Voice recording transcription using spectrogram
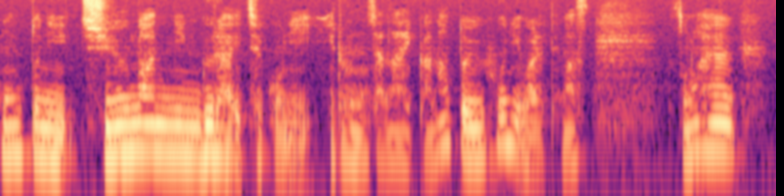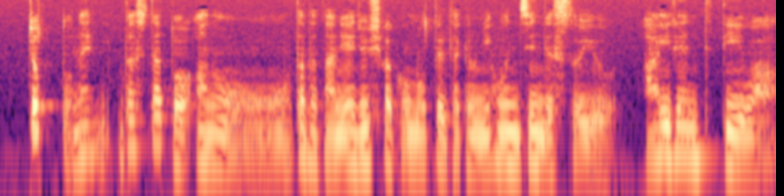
本当に10万人ぐらいチェコにいるんじゃないかなというふうに言われてます。その辺ちょっとね私だとあのただ単に永住資格を持ってるだけの日本人ですというアイデンティティは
